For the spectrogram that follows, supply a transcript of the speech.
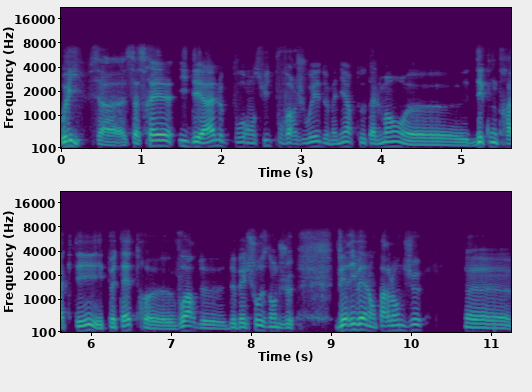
Oui, ça, serait idéal pour ensuite pouvoir jouer de manière totalement euh, décontractée et peut-être euh, voir de, belles choses dans le jeu. Verivel, en parlant de jeu, euh,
